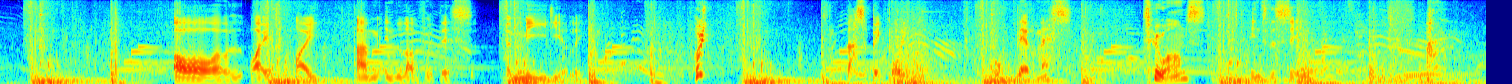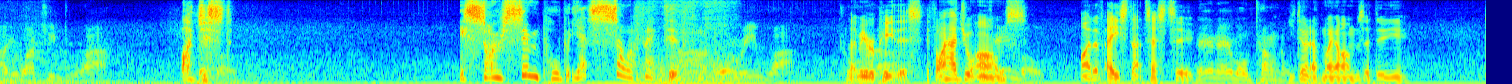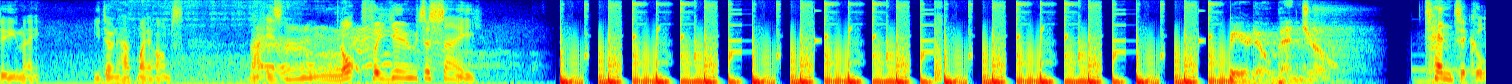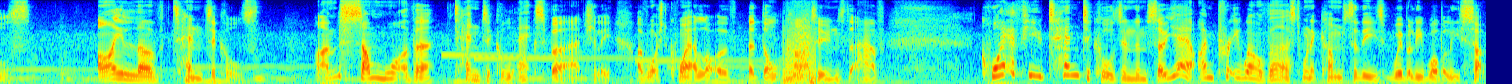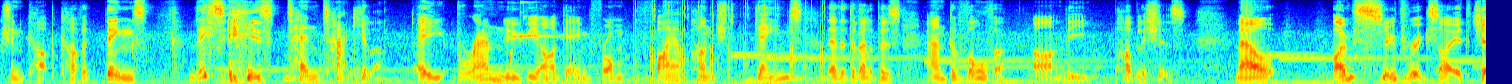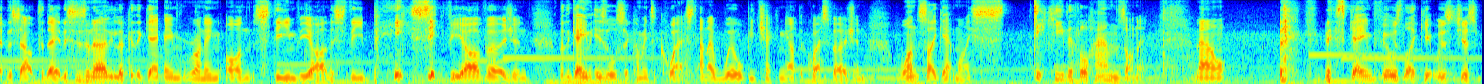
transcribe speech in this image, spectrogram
Oh, I I am in love with this immediately. Hoi! That's a big boy. Oh, bit of a mess. Two arms into the sea. I just... It's so simple, but yet so effective. Let me repeat this. If I had your arms, I'd have aced that test too. You don't have my arms, do you? Do you, mate? You don't have my arms. That is not for you to say. Beardo Benjo. Tentacles. I love tentacles. I'm somewhat of a tentacle expert, actually. I've watched quite a lot of adult cartoons that have quite a few tentacles in them, so yeah, I'm pretty well versed when it comes to these wibbly wobbly suction cup covered things. This is Tentacular, a brand new VR game from Firepunchd Games. They're the developers, and Devolver are the publishers. Now, I'm super excited to check this out today. This is an early look at the game running on Steam VR. This is the PC VR version, but the game is also coming to Quest, and I will be checking out the Quest version once I get my sticky little hands on it. Now, this game feels like it was just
